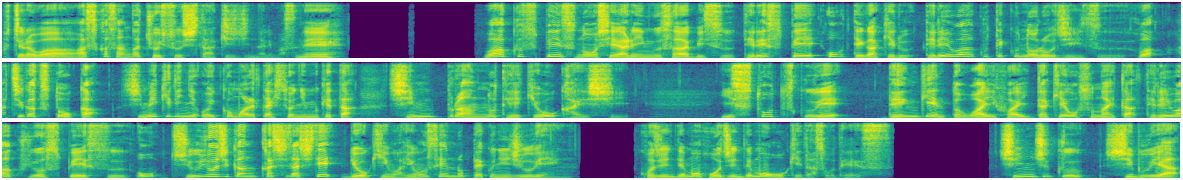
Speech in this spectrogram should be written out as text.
こちらはアスカさんがチョイスした記事になりますね。ワークスペースのシェアリングサービステレスペを手掛けるテレワークテクノロジーズは8月10日、締め切りに追い込まれた人に向けた新プランの提供を開始。椅子と机、電源と Wi-Fi だけを備えたテレワーク用スペースを14時間貸し出して料金は4620円。個人でも法人でも OK だそうです。新宿、渋谷、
